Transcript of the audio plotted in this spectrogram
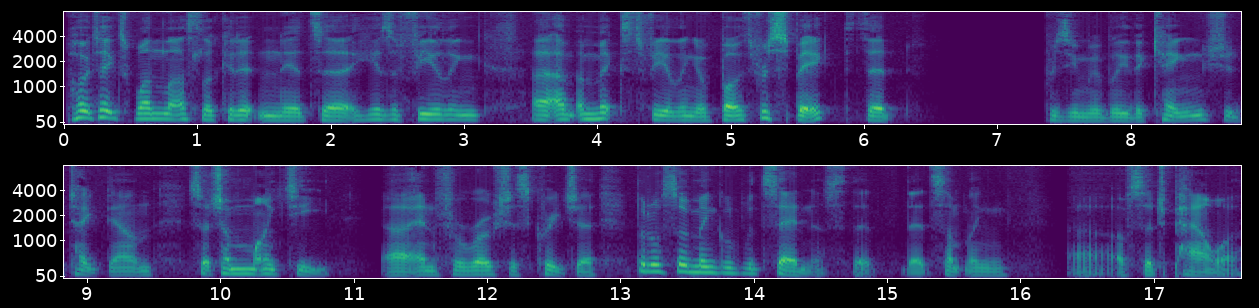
Poe takes one last look at it, and it's uh, he has a feeling, uh, a a mixed feeling of both respect that presumably the king should take down such a mighty uh, and ferocious creature, but also mingled with sadness that that something uh, of such power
